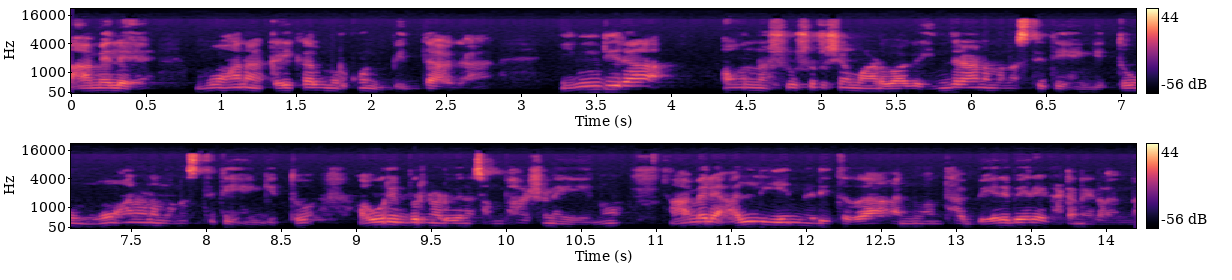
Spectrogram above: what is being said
ಆಮೇಲೆ ಮೋಹನ ಕೈಕಾಲು ಮುರ್ಕೊಂಡು ಬಿದ್ದಾಗ ಇಂದಿರಾ ಅವನ್ನ ಶುಶ್ರೂಷೆ ಮಾಡುವಾಗ ಇಂದಿರಾನ ಮನಸ್ಥಿತಿ ಹೆಂಗಿತ್ತು, ಮೋಹನನ ಮನಸ್ಥಿತಿ ಹೆಂಗಿತ್ತು, ಅವರಿಬ್ಬರ ನಡುವಿನ ಸಂಭಾಷಣೆ ಏನು, ಆಮೇಲೆ ಅಲ್ಲಿ ಏನು ನಡೀತದ ಅನ್ನುವಂತಹ ಬೇರೆ ಬೇರೆ ಘಟನೆಗಳನ್ನ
